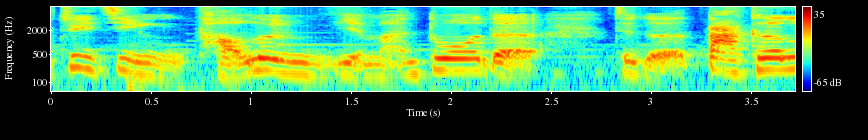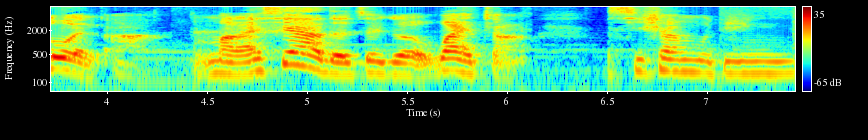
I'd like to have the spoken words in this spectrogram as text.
最近讨论也蛮多的这个大哥论啊，马来西亚的这个外长西山木丁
